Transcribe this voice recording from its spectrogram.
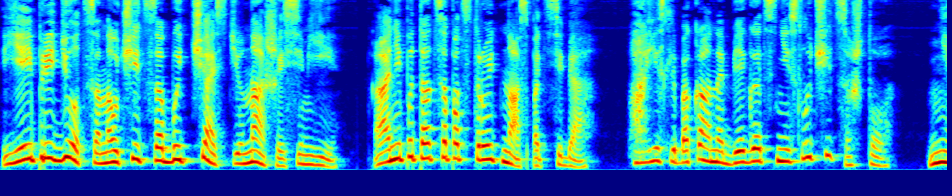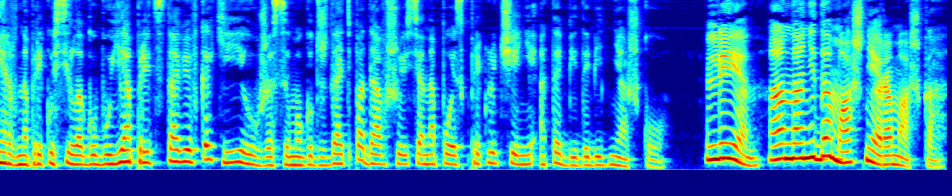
Ей придется научиться быть частью нашей семьи, а не пытаться подстроить нас под себя. А если пока она бегает, с ней случится что? Нервно прикусила губу я, представив, какие ужасы могут ждать подавшуюся на поиск приключений от обиды бедняжку. «Лен, она не домашняя ромашка.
